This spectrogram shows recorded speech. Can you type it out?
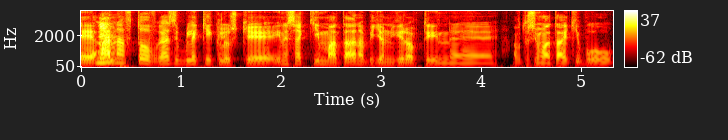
Ε, Ναι. Αν αυτό βγάζει μπλε κύκλους και είναι σαν κύματα να πηγαίνουν γύρω από, την, ε, από το σηματάκι που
